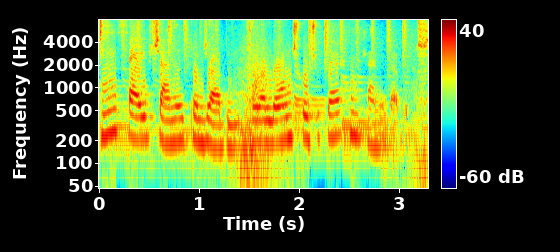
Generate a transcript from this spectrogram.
D5 ਚੈਨਲ ਪੰਜਾਬੀ ਜਿਹੜਾ ਲਾਂਚ ਹੋ ਚੁੱਕਾ ਹੈ ਹੁਣ ਕੈਨੇਡਾ ਵਿੱਚ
